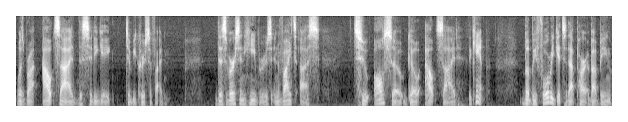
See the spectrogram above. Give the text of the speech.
was brought outside the city gate to be crucified. This verse in Hebrews invites us to also go outside the camp. But before we get to that part about being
